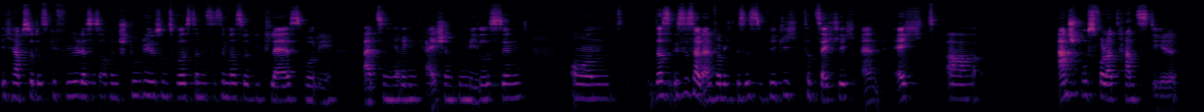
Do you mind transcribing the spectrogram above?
ich habe so das Gefühl, dass es auch in Studios und sowas, dann ist es immer so die Class, wo die 13-jährigen kreischenden Mädels sind. Und das ist es halt einfach nicht. Es ist wirklich tatsächlich ein echt äh, anspruchsvoller Tanzstil.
